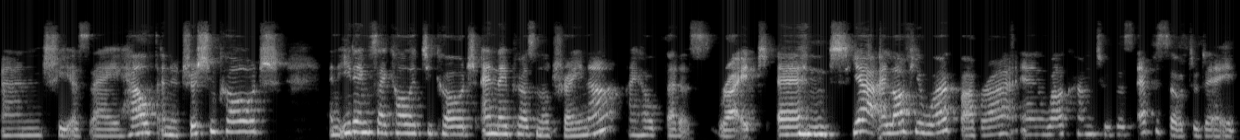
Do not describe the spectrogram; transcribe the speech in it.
And she is a health and nutrition coach, an eating psychology coach, and a personal trainer. I hope that is right. And yeah, I love your work, Barbara, and welcome to this episode today.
